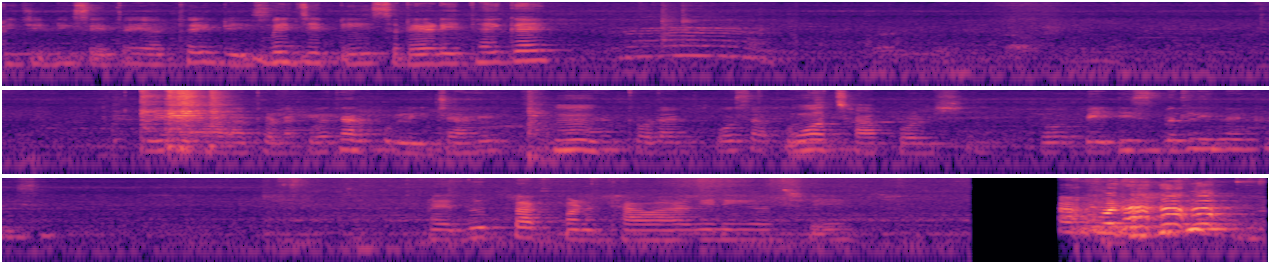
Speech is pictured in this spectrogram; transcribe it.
બીજી ડીશે તૈયાર થઈ ગઈ બીજી ડીશ રેડી થઈ ગઈ. થોડાક વધારે ફૂલી જાય થોડાક ઓછા ઓછા ફૂલશે. તો બે ડીશ બદલી નાખીશું. ને દૂધ પાક પણ થવા આવી રહ્યો છે.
